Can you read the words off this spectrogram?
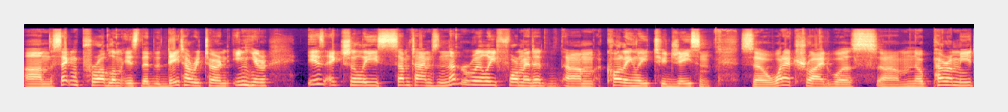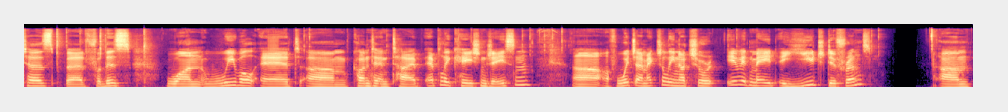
Um, the second problem is that the data returned in here is actually sometimes not really formatted um, accordingly to JSON. So what I tried was um, no parameters, but for this one we will add um, content type application JSON, uh, of which I'm actually not sure if it made a huge difference. Um,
